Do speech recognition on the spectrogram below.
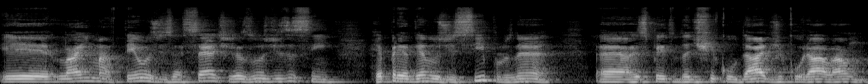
E lá em Mateus 17, Jesus diz assim, repreendendo os discípulos né, é, a respeito da dificuldade de curar lá um,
